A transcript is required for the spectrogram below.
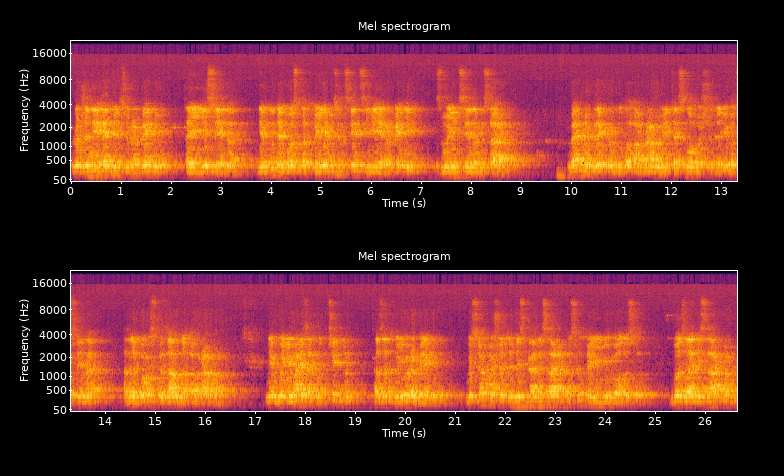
прожени геть цю рабиню та її сина, не буде бо спадкоємцем син цієї рабині з моїм сином Ісааком. Вельми прикро було Авраамові те слово щодо його сина, але Бог сказав до Авраама, не вболівай за хлопчину, а за твою рабиню. В усьому, що тобі скаже Сара, послухай її голосу, бо за Ісааком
